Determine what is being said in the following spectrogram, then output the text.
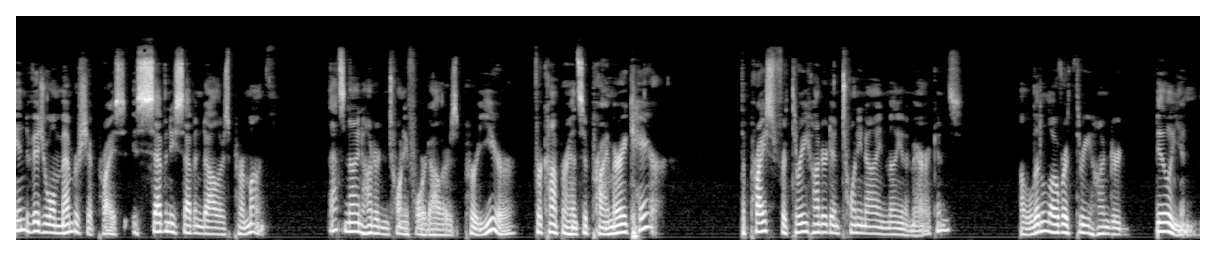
individual membership price is $77 per month. That's $924 per year for comprehensive primary care. The price for 329 million Americans? A little over 300 billion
